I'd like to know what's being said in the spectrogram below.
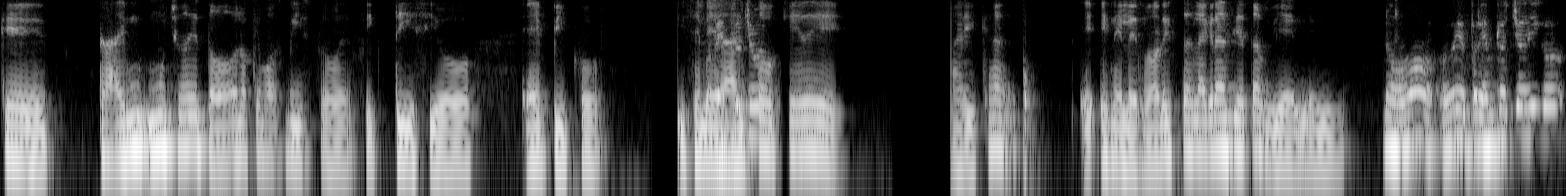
que trae mu- mucho de todo lo que hemos visto, eh, ficticio, épico, y se le da el yo- toque de, marica, e- en el error está la gracia también, en- No, oye, por ejemplo, yo digo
